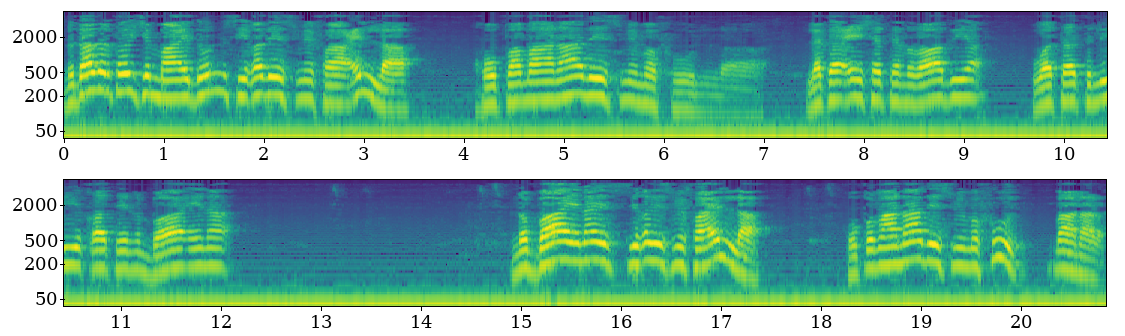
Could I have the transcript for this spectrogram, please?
نو دا درته وی چې مائدون صيغه د اسم فاعل لا خو په معنا د اسم مفعول لا لك عيشه راضيه وتطليقه بائنه نو بائنه صيغه د اسم فاعل لا خو په معنا د اسم مفعول معنا ده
